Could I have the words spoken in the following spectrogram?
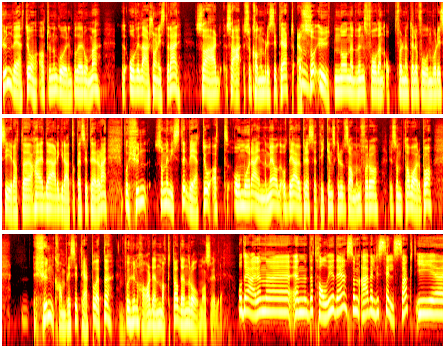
hun vet jo at hun går inn på det rommet, og det er journalister der. Så, er, så, er, så kan hun bli sitert, også uten å nødvendigvis få den oppfølgende telefonen hvor de sier at eh, hei, det er det greit at jeg siterer deg. For hun som minister vet jo at, og må regne med, og- det er jo presseetikken skrudd sammen for å liksom ta vare på, hun kan bli sitert på dette, for hun har den makta, den rollen osv. Og det er en, eh, en detalj i det som er veldig selvsagt i, eh,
